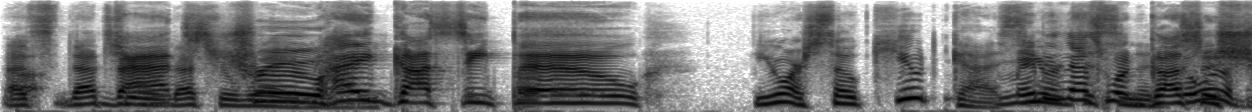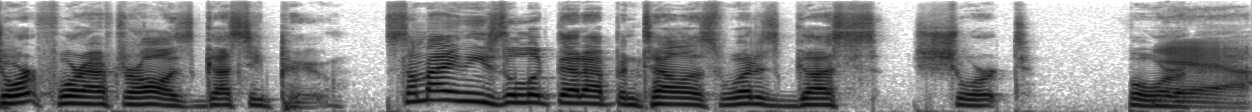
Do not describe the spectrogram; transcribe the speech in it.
That's that's your, That's, that's your true. Way, hey. Gussie Poo. You are so cute, Gus. Maybe You're that's what Gus adorable- is short for after all, is Gussie Poo. Somebody needs to look that up and tell us what is Gus short for. Yeah.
